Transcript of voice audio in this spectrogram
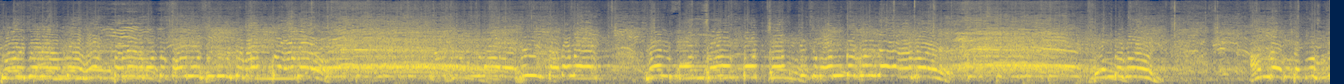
প্রয়োজনে আমরা হরতালের মতো কর্মসূচি নিতে বাধ্য হব অফিস, আদালত, রেলপথ, সড়কপথ সবকিছু বন্ধ করে দেওয়া হবে বন্ধুগণ আমরা একটা প্রশ্ন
